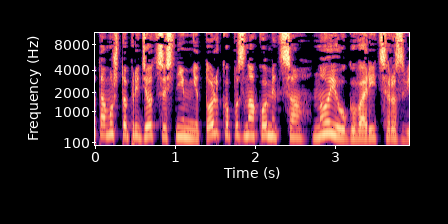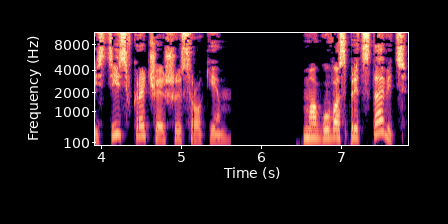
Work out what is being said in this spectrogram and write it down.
потому что придется с ним не только познакомиться, но и уговорить развестись в кратчайшие сроки. Могу вас представить?»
